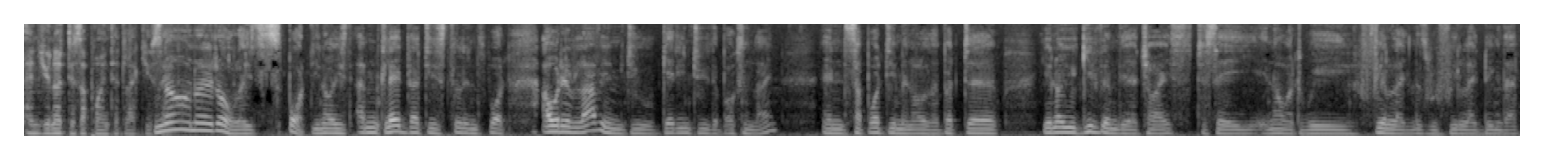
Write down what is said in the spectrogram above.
and you're not disappointed like you said No, not at all. It's sport. You know, he's, I'm glad that he's still in sport. I would have loved him to get into the boxing line and support him and all that. But, uh, you know, you give them their choice to say, you know what, we feel like this, we feel like doing that.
